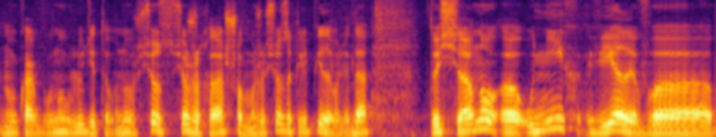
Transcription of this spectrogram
Ну, как бы, ну, люди-то, ну, все, все же хорошо, мы же все заклипировали, да. То есть все равно э, у них веры в,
